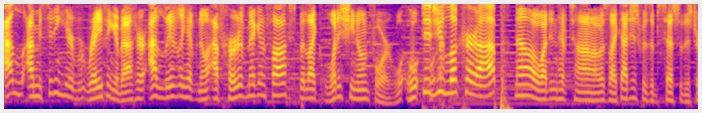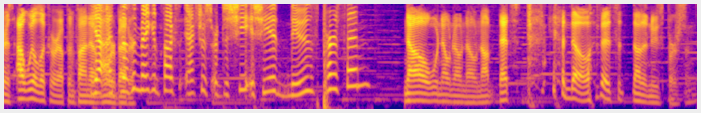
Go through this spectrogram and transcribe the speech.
I, I'm sitting here raving about her. I literally have no. I've heard of Megan Fox, but like, what is she known for? Wh- wh- Did you look her up? No, I didn't have time. I was like, I just was obsessed with this dress. I will look her up and find out yeah, more about doesn't her. Megan Fox actress or does she is she a news person? No, no, no, no, not that's no, that's not a news person.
